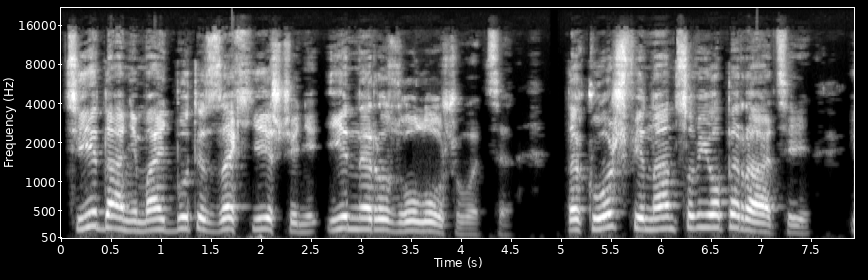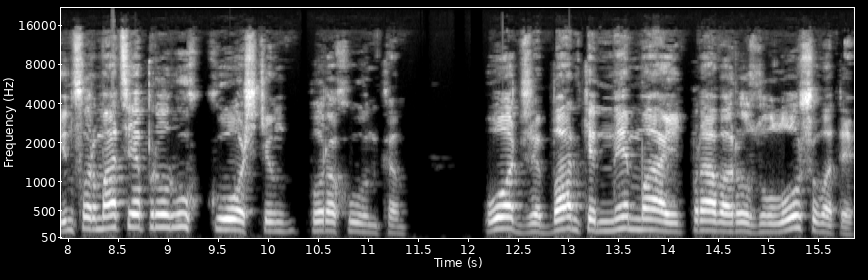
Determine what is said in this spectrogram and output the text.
Ці дані мають бути захищені і не розголошуватися. Також фінансові операції, інформація про рух коштів по рахункам. Отже, банки не мають права розголошувати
